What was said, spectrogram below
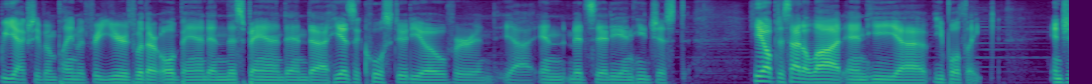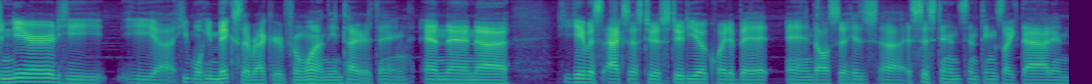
we actually been playing with for years with our old band and this band. And uh, he has a cool studio over in yeah in Mid City, and he just he helped us out a lot. And he uh, he both like engineered, he he uh, he well he mixed the record for one, the entire thing, and then. Uh, he gave us access to his studio quite a bit, and also his uh, assistants and things like that. And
